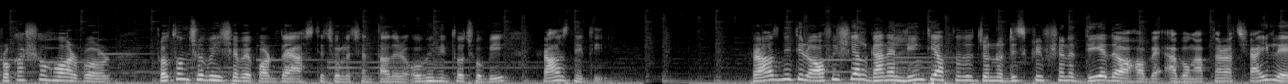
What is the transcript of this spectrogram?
প্রকাশ্য হওয়ার পর প্রথম ছবি হিসেবে পর্দায় আসতে চলেছেন তাদের অভিনীত ছবি রাজনীতি। রাজনীতির অফিসিয়াল গানের লিঙ্কটি আপনাদের জন্য ডিসক্রিপশনে দিয়ে দেওয়া হবে এবং আপনারা চাইলে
